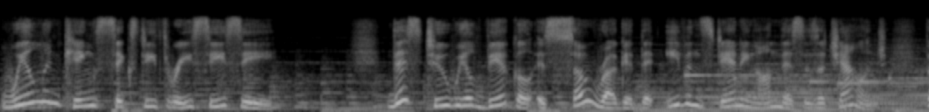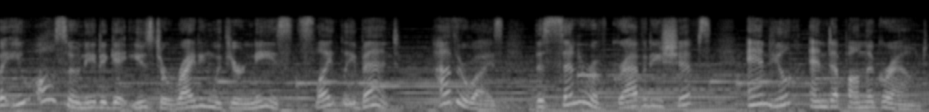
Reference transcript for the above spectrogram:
Wheelman King 63cc this two-wheeled vehicle is so rugged that even standing on this is a challenge, but you also need to get used to riding with your knees slightly bent. Otherwise, the center of gravity shifts and you'll end up on the ground.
